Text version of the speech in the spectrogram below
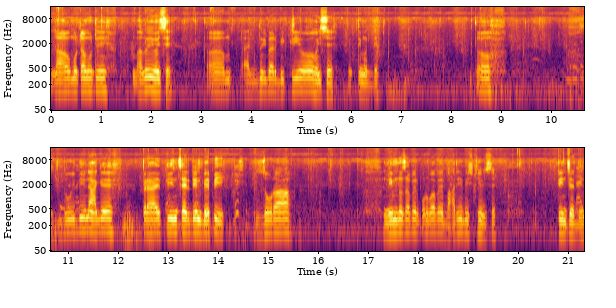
লাউ মোটামুটি ভালোই হয়েছে। এক দুইবার বিক্রিও হয়েছে ইতিমধ্যে তো দুই দিন আগে প্রায় তিন, চার দিন ব্যাপী জোড়া নিম্নচাপের প্রভাবে ভারী বৃষ্টি হয়েছে তিন, চার দিন।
